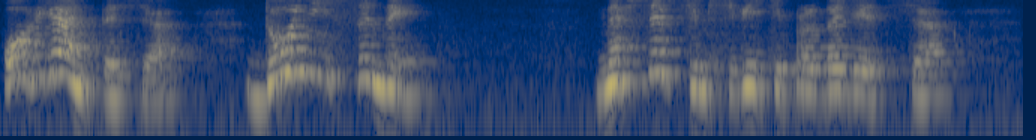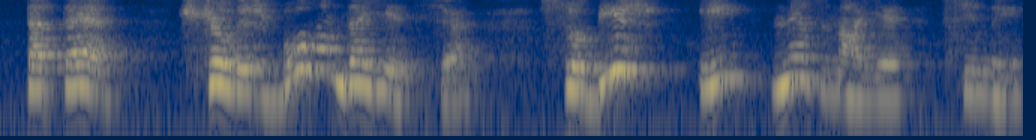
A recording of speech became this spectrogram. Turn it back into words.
огляньтеся, доні й сини. Не все в цім світі продається, та те, що лиш Богом дається, собі ж і не знає ціни.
